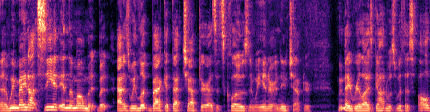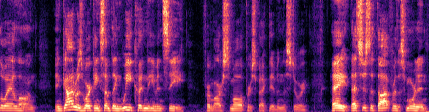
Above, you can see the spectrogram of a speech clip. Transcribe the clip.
Uh, we may not see it in the moment, but as we look back at that chapter as it's closed and we enter a new chapter, we may realize God was with us all the way along, and God was working something we couldn't even see from our small perspective in the story. Hey, that's just a thought for this morning,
